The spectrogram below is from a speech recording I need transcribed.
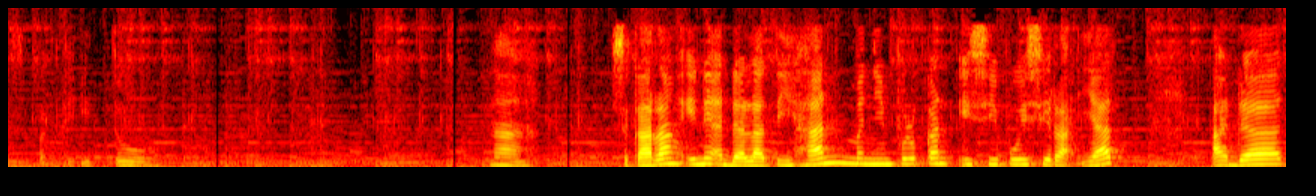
Seperti itu. Nah, sekarang ini ada latihan menyimpulkan isi puisi rakyat. Ada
